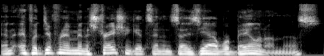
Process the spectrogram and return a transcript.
And if a different administration gets in and says, "Yeah, we're bailing on this,"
